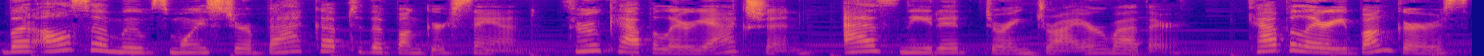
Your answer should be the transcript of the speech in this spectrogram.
but also moves moisture back up to the bunker sand through capillary action as needed during drier weather. Capillary bunkers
